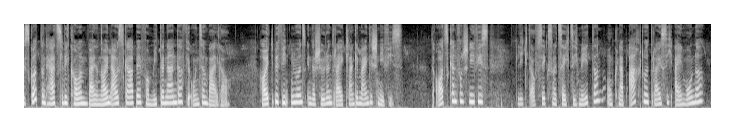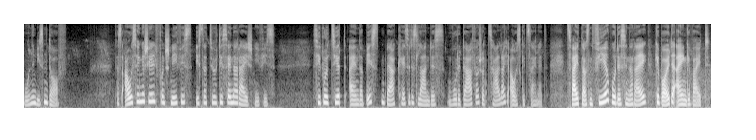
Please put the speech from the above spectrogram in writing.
Grüß Gott und herzlich willkommen bei einer neuen Ausgabe vom Miteinander für uns im Walgau. Heute befinden wir uns in der schönen Dreiklanggemeinde Schniefis. Der Ortskern von Schniefis liegt auf 660 Metern und knapp 830 Einwohner wohnen in diesem Dorf. Das Aushängeschild von Schniefis ist natürlich die Sennerei Schniefis. Sie produziert einen der besten Bergkäse des Landes und wurde dafür schon zahlreich ausgezeichnet. 2004 wurde das Sennerei-Gebäude eingeweiht,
